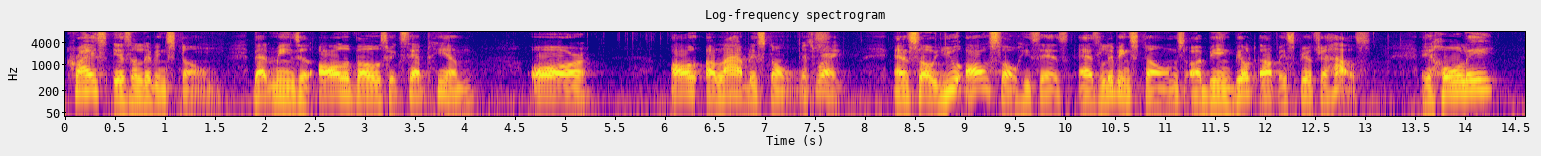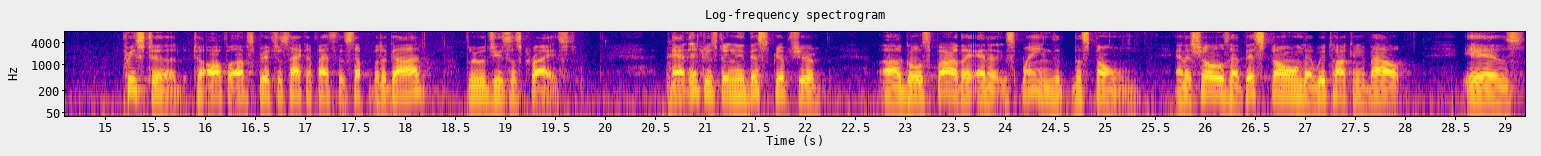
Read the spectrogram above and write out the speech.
Christ is a living stone, that means that all of those who accept him are all are lively stones. That's right. And so you also, he says, as living stones are being built up a spiritual house, a holy priesthood to offer up spiritual sacrifices acceptable to God through Jesus Christ. And interestingly, this scripture uh, goes farther and it explains the stone. And it shows that this stone that we're talking about is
